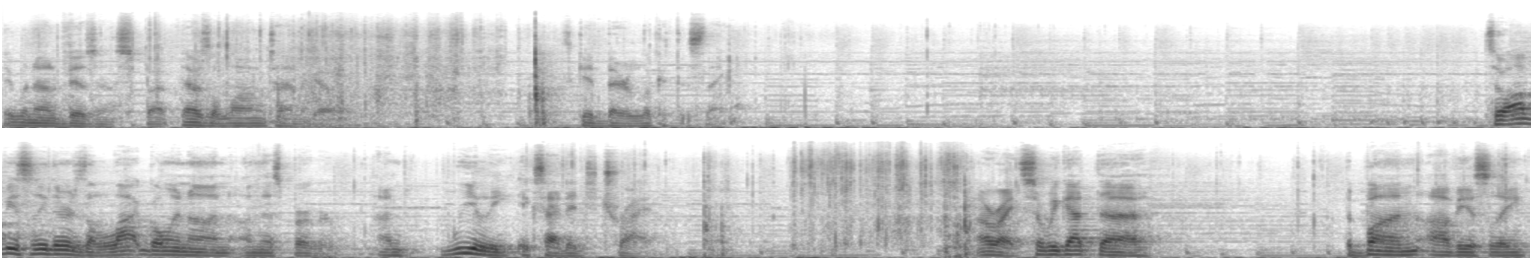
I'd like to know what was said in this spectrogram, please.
they went out of business, but that was a long time ago. Let's get a better look at this thing. So obviously there's a lot going on on this burger. I'm really excited to try it. All right, so we got the the bun, obviously,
